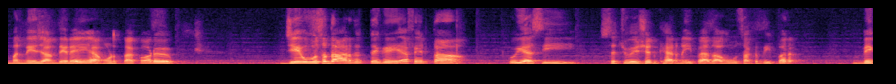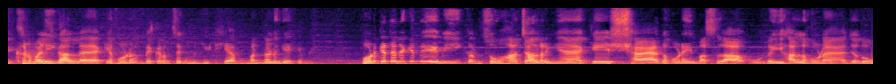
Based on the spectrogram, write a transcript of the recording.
ਮੰਨੇ ਜਾਂਦੇ ਰਹੇ ਆ ਹੁਣ ਤੱਕ, ਔਰ ਜੇ ਉਸ ਆਧਾਰ ਦੇ ਉੱਤੇ ਗਏ ਆ, ਫਿਰ ਤਾਂ ਕੋਈ ਐਸੀ ਸਿਚੁਏਸ਼ਨ ਖੈਰ ਨਹੀਂ ਪੈਦਾ ਹੋ ਸਕਦੀ, ਪਰ ਵੇਖਣ ਵਾਲੀ ਗੱਲ ਹੈ ਕਿ ਹੁਣ ਵਿਕਰਮ ਸਿੰਘ ਮਜੀਠੀਆ ਮੰਨਣਗੇ ਕਿਵੇਂ? ਹੁਣ ਕਿਤੇ ਨਾ ਕਿਤੇ ਇਹ ਵੀ ਕਨਸੋਹਾਂ ਚੱਲ ਰਹੀਆਂ ਹੈ ਕਿ ਸ਼ਾਇਦ ਹੁਣ ਇਹ ਮਸਲਾ ਉਦੋਂ ਹੀ ਹੱਲ ਹੋਣਾ ਹੈ ਜਦੋਂ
